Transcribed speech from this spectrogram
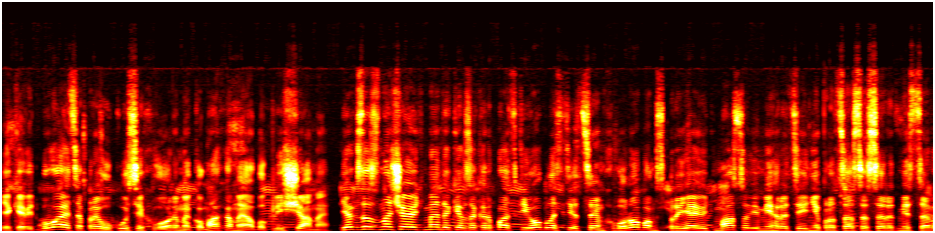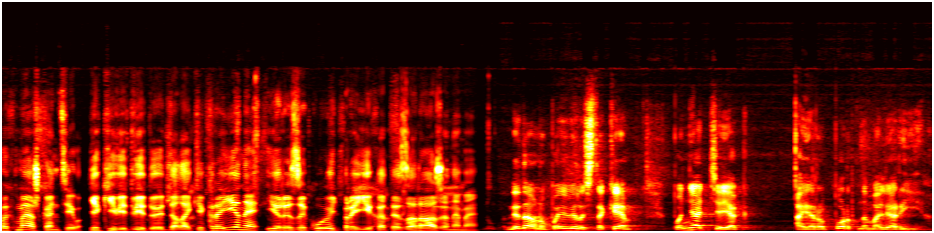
яке відбувається при укусі хворими комахами або кліщами. Як зазначають медики в Закарпатській області, цим хворобам сприяють масові міграційні процеси серед місцевих мешканців, які відвідують далекі країни і ризикують приїхати зараженими. Недавно появилось таке поняття, як аеропортна малярія.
